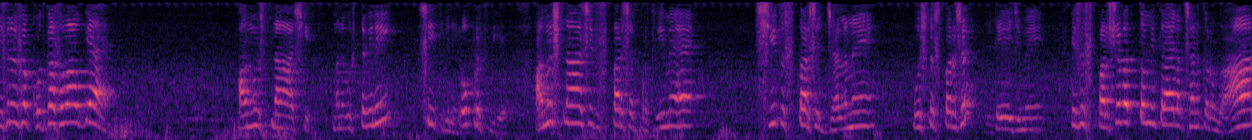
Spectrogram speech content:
इसलिए उसका खुद का स्वभाव क्या है? अनुष्णाशित, मैंने उष्ण भी नहीं, शीत भी नहीं, वो पृथ्वी है। अनुष्णाशित स्पर्श पृथ्वी में है, शीत स्पर्श जल में, उष्ण स्पर्श तेज में। इस स्पर्शवत्व इतना लक्षण करूँगा?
